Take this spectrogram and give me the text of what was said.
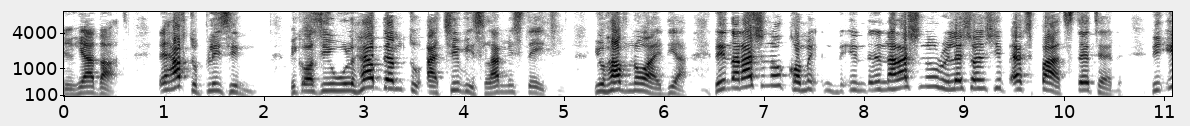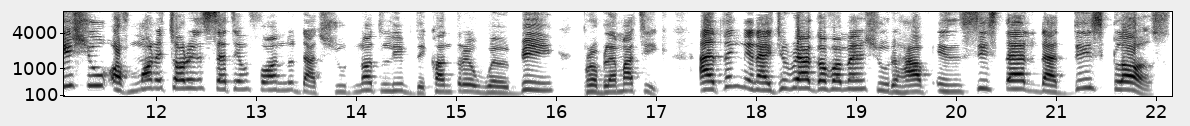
you hear that? They have to please him because he will help them to achieve Islamic State. You have no idea. The international, the international relationship expert stated the issue of monitoring certain funds that should not leave the country will be problematic I think the Nigeria government should have insisted that this clause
